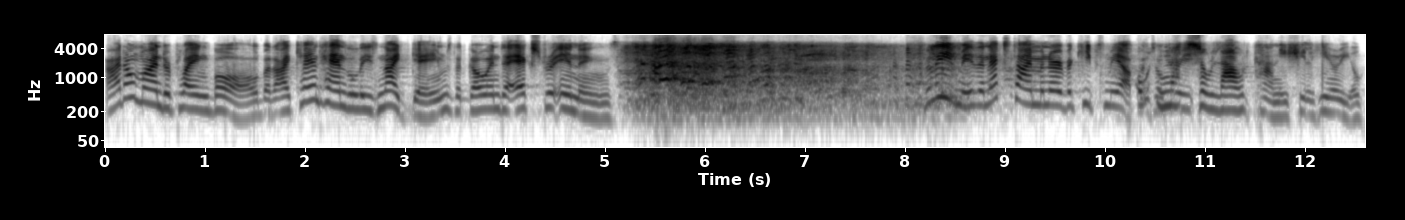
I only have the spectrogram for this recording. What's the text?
I don't mind her playing ball, but I can't handle these night games that go into extra innings. Believe me, the next time Minerva keeps me up Oh, until not three. so loud, Connie. She'll hear you.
